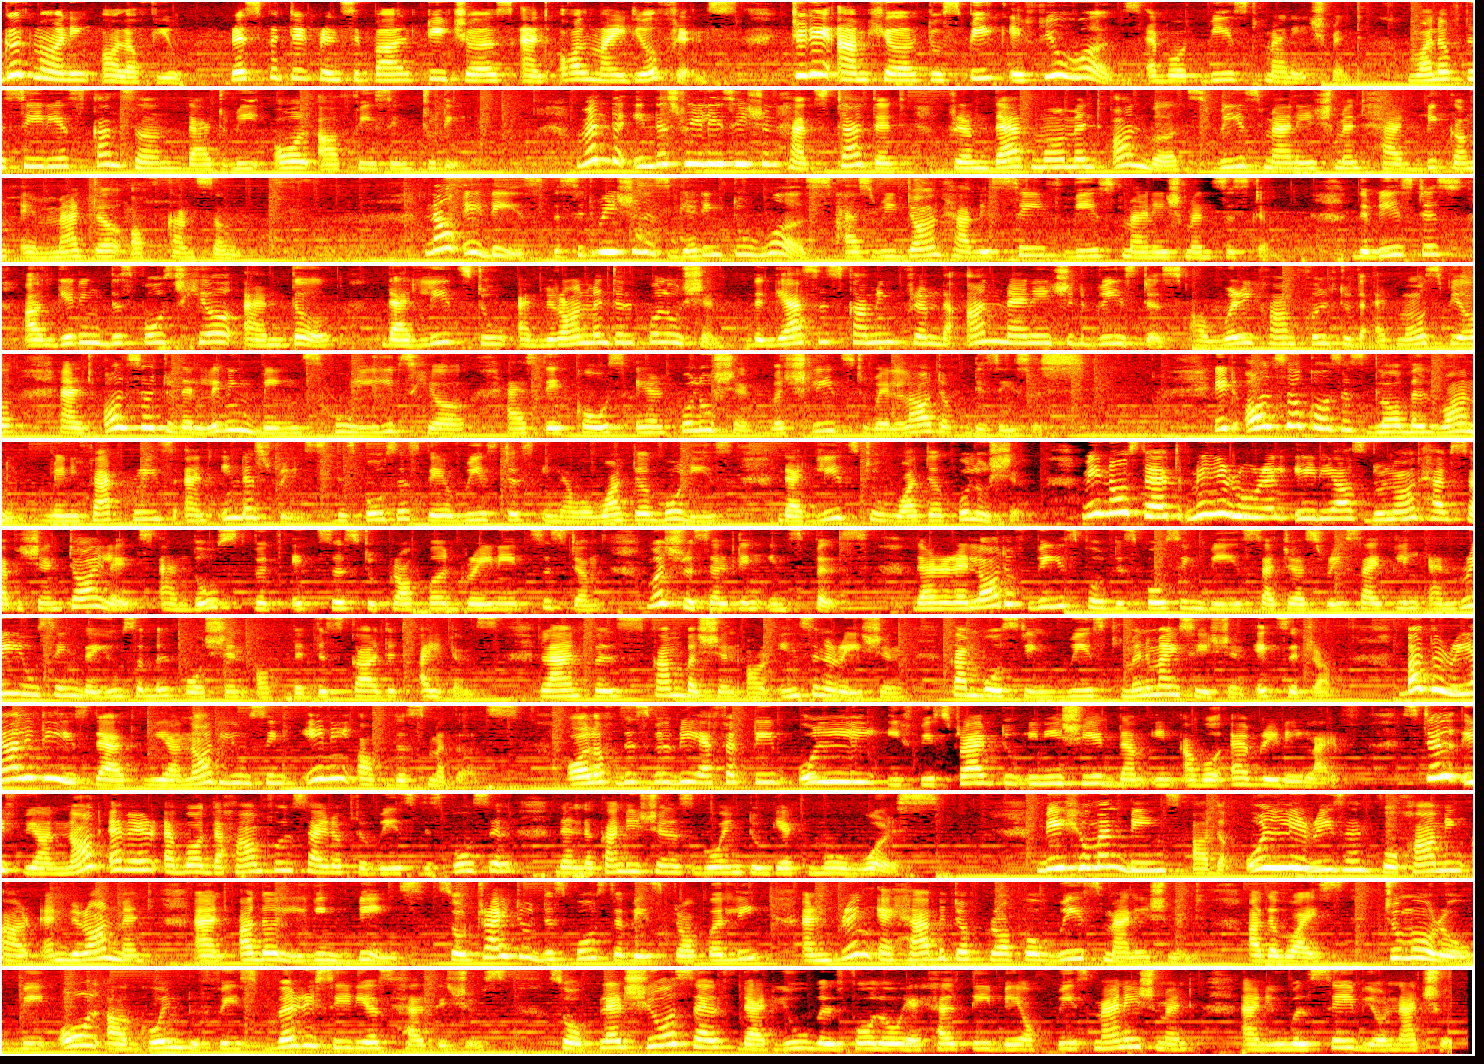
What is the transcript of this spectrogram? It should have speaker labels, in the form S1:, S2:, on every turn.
S1: Good morning, all of you. Respected principal, teachers, and all my dear friends. Today I'm here to speak a few words about waste management, one of the serious concerns that we all are facing today. When the industrialization had started, from that moment onwards, waste management had become a matter of concern. Nowadays, the situation is getting too worse as we don't have a safe waste management system. The wastes are getting disposed here and there that leads to environmental pollution. The gases coming from the unmanaged wastes are very harmful to the atmosphere and also to the living beings who lives here as they cause air pollution which leads to a lot of diseases. It also causes global warming. Many factories and industries disposes their wastes in our water bodies that leads to water pollution. We know that many rural areas do not have sufficient toilets and those with access to proper drainage system which resulting in spills. There are a lot of ways for disposing waste such as recycling and reusing the usable portion of the discarded items, landfills, combustion or incineration, composting, waste minimization, etc. But the reality is that we are not using any of these methods. All of this will be effective only if we strive to initiate them in our everyday life. Still, if we are not aware about the harmful side of the waste disposal, then the condition is going to get more worse. We human beings are the only reason for harming our environment and other living beings. So try to dispose the waste properly and bring a habit of proper waste management. Otherwise, tomorrow we all are going to face very serious health issues. So pledge yourself that you will follow a healthy way of waste management and you will save your natural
